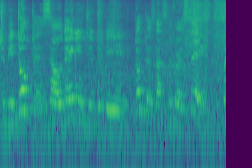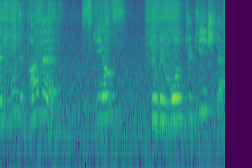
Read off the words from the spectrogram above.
to be doctors, so they need to, to be doctors. That's the first thing. But what other skills do we want to teach them?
